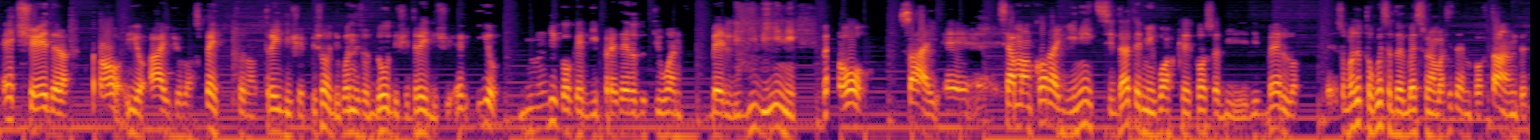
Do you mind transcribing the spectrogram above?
eccetera. Però io Aio lo aspetto, sono 13 episodi, quando sono 12, 13, e io non dico che li pretendo tutti quanti belli divini, però sai, eh, siamo ancora agli inizi, datemi qualche cosa di, di bello. Eh, soprattutto questa dovrebbe essere una partita importante.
